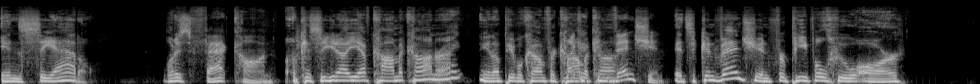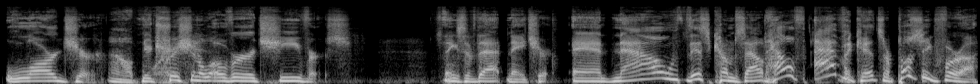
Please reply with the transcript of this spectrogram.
in Seattle. What is FatCon? Okay, so you know you have Comic Con, right? You know people come for Like a Comic Con. convention. It's a convention for people who are larger, Oh, nutritional overachievers, things of that nature. And now this comes out. Health advocates are pushing for a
